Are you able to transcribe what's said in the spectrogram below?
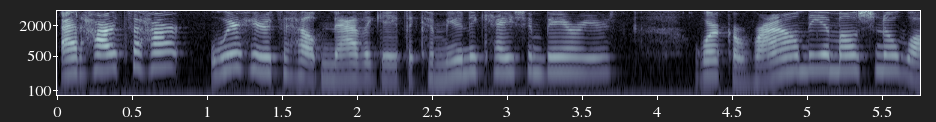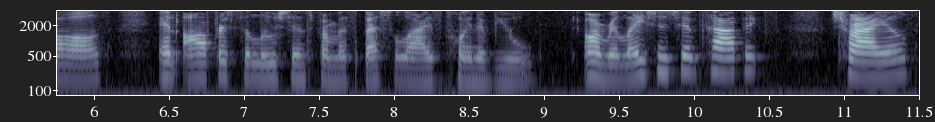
At Heart to Heart, we're here to help navigate the communication barriers, work around the emotional walls, and offer solutions from a specialized point of view on relationship topics, trials,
